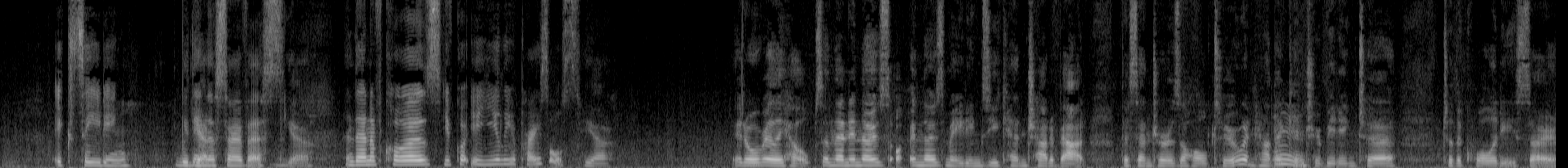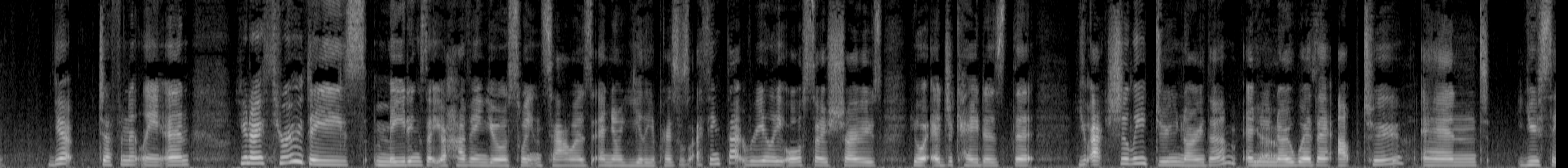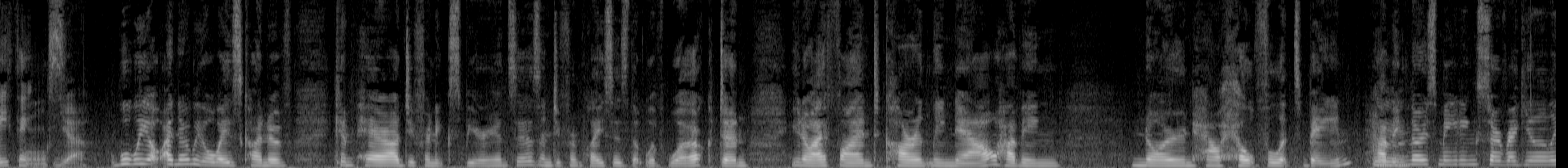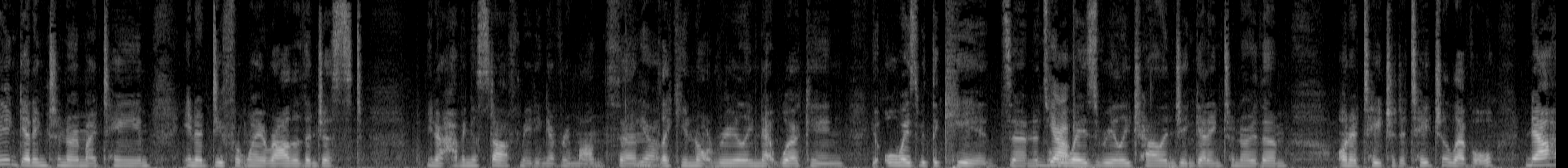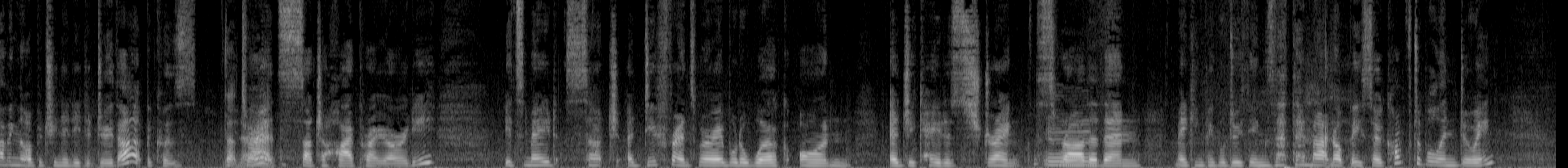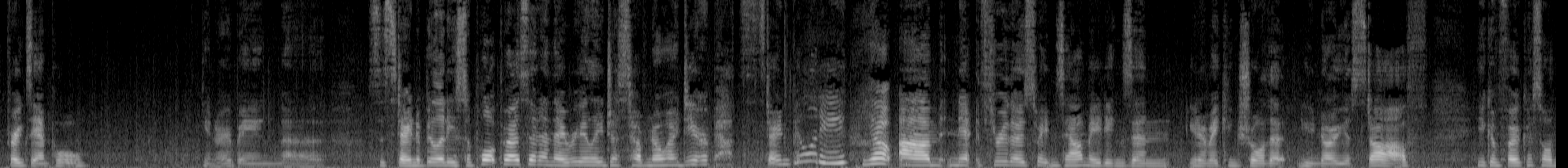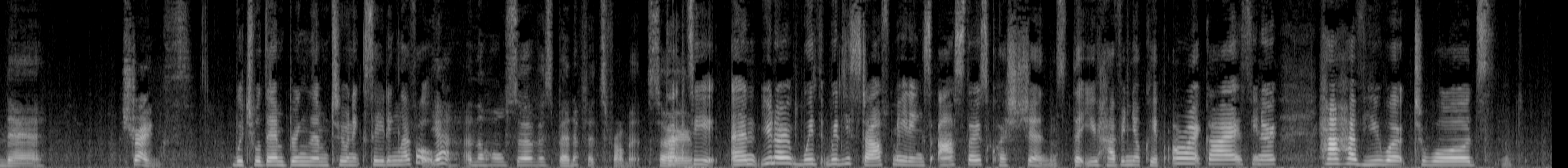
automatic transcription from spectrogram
exceeding within Yeah. the service? Yeah. And then, of course, you've got your yearly appraisals. Yeah. It all really helps, and then in those in those meetings, you can chat about the center as a whole too, and how they're Mm. contributing to to the quality. So Yep, definitely. And you know, through these meetings that you're having, your sweet and sours and your yearly appraisals, I think that really also shows your educators that you actually do know them and Yeah. you know where they're up to and you see things. yeah. Well, we I know we always kind of compare our different experiences and different places that we've worked, and you know, I find currently now having known how helpful it's been having mm. those meetings so regularly and getting to know my team in a different way rather than just you know having a staff meeting every month and Yeah. like you're not really networking you're always with the kids and it's Yeah. always really challenging getting to know them on a teacher to teacher level now having the opportunity to do that because you That's know, right. it's such a high priority it's made such a difference we're able to work on educators' strengths rather than making people do things that they might not be so comfortable in doing. For example, you know, being a sustainability support person and they really just have no idea about sustainability. Yep. Um, ne- through those sweet and sour meetings and, you know, making sure that you know your staff, you can focus on their strengths. Which will then bring them to an exceeding level. Yeah, and the whole service benefits from it. So That's it. And you know, with with your staff meetings, ask those questions that you have in your quip. All right, guys, you know, how have you worked towards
